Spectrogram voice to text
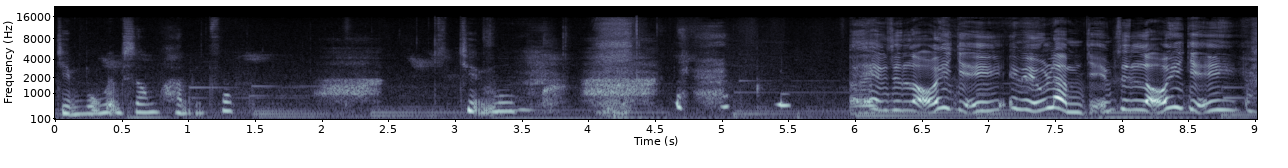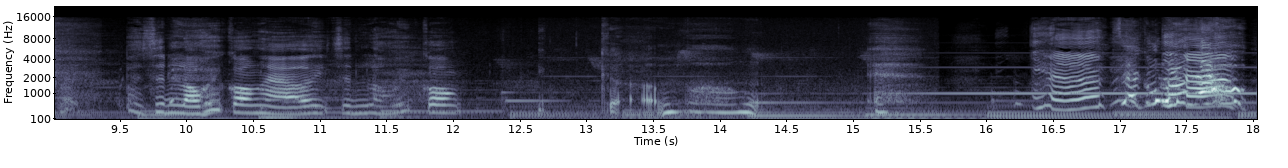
Chị muốn em sống hạnh phúc. Chị muốn Em xin lỗi chị Em hiểu lầm chị Em xin lỗi chị. Xin lỗi con Hà ơi Xin lỗi con. Cảm ơn Chị Hà Sao cứu thương đâu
